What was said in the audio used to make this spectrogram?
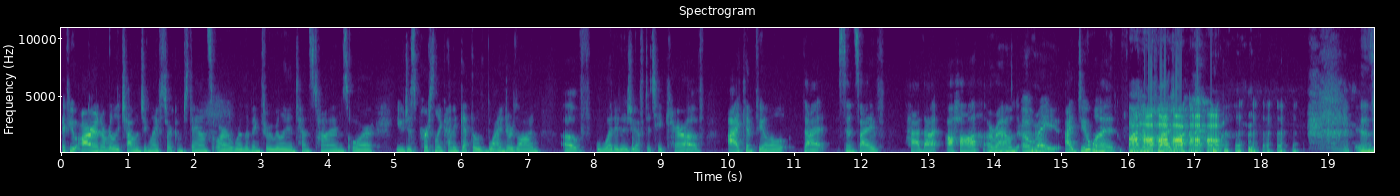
if you are in a really challenging life circumstance or we're living through really intense times or you just personally kind of get those blinders on of what it is you have to take care of i can feel that since i've had that aha around oh right i do want fun and ah, pleasure. it's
